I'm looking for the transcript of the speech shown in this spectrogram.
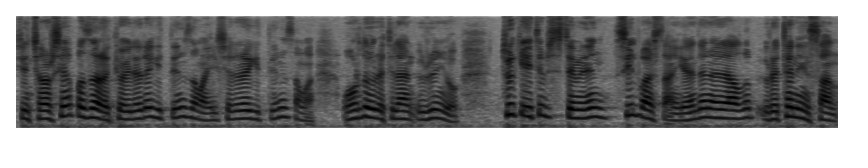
Şimdi çarşıya pazara köylere gittiğiniz zaman, ilçelere gittiğiniz zaman orada üretilen ürün yok. Türk eğitim sisteminin sil baştan yeniden ele alıp üreten insan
